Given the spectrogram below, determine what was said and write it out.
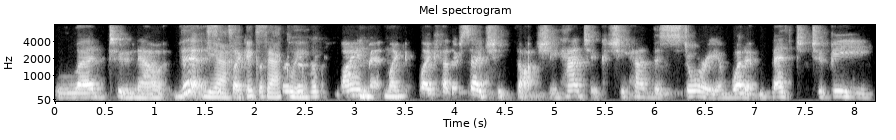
led to now this. Yeah, it's like it's exactly a refinement. Mm-hmm. Like like Heather said, she thought she had to because she had this story of what it meant to be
